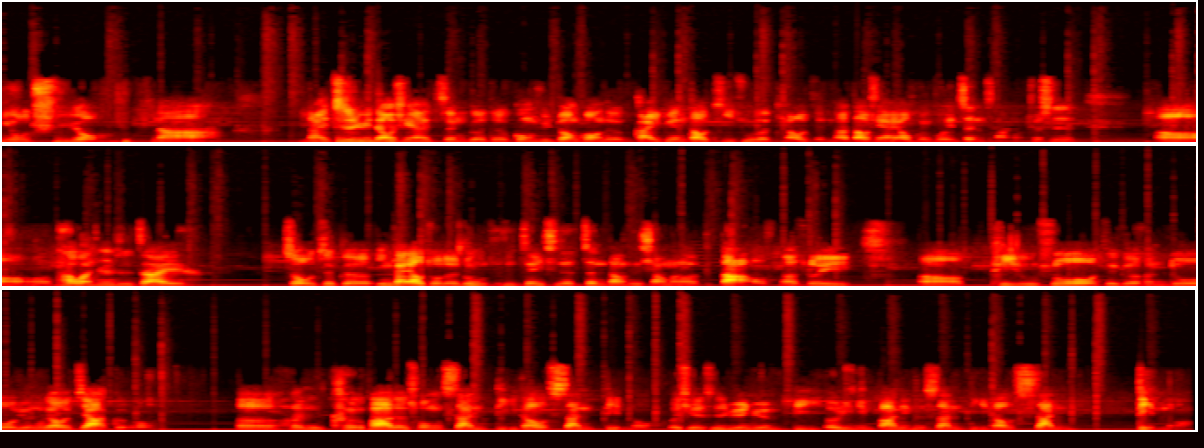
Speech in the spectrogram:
扭曲哦。那乃至于到现在整个的供需状况的改变到急速的调整，那到现在要回归正常，就是呃，它完全是在走这个应该要走的路，只是这一次的震荡是相当的大哦。那所以呃，譬如说哦，这个很多原物料的价格哦，呃，很可怕的从山底到山顶哦，而且是远远比二零零八年的山底到山顶哦，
